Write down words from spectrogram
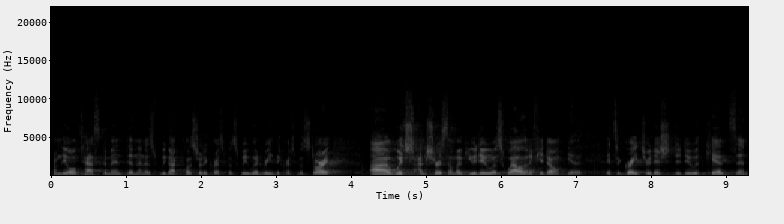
from the Old Testament, and then as we got closer to Christmas, we would read the Christmas story, uh, which I'm sure some of you do as well. And if you don't, you, it's a great tradition to do with kids. And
